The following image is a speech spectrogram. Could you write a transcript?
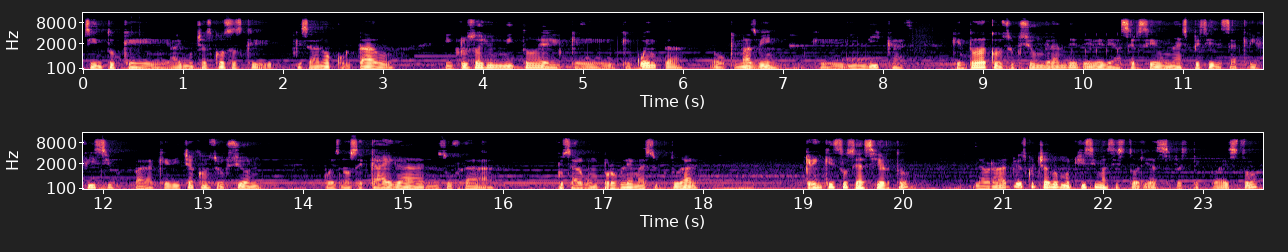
siento que hay muchas cosas que, se han ocultado. Incluso hay un mito el que, que cuenta o que más bien, que indica que en toda construcción grande debe de hacerse una especie de sacrificio para que dicha construcción pues no se caiga, no sufra pues algún problema estructural. ¿Creen que esto sea cierto? La verdad yo he escuchado muchísimas historias respecto a esto,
